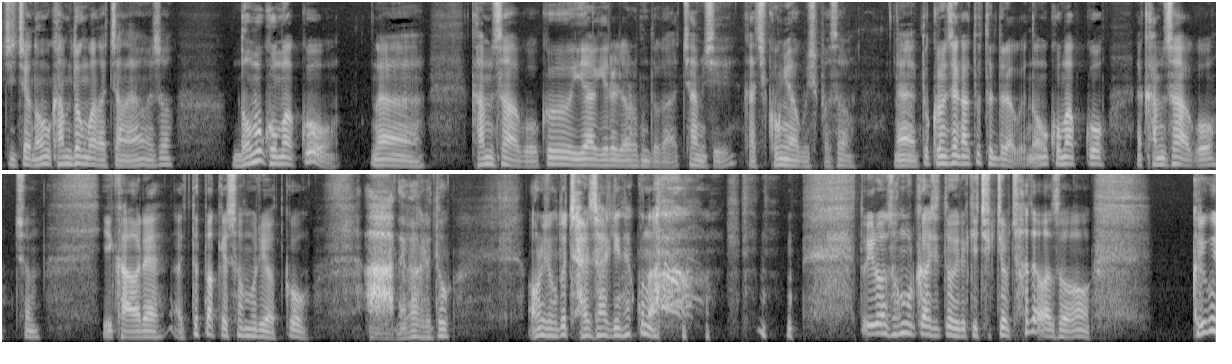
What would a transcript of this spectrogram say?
진짜 너무 감동받았잖아요. 그래서 너무 고맙고, 네, 감사하고 그 이야기를 여러분들과 잠시 같이 공유하고 싶어서, 네, 또 그런 생각도 들더라고요. 너무 고맙고, 감사하고, 참, 이 가을에 뜻밖의 선물이었고, 아, 내가 그래도 어느 정도 잘 살긴 했구나. 또 이런 선물까지 또 이렇게 직접 찾아와서 그리고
